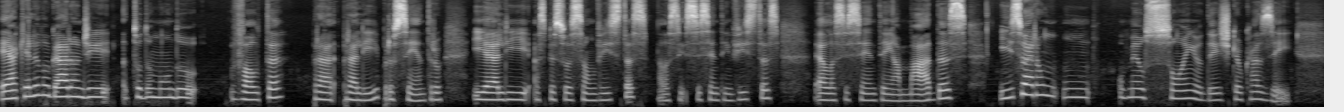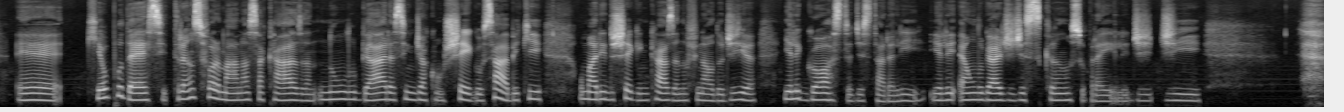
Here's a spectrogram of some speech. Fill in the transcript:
é aquele lugar onde todo mundo volta para ali, para o centro, e ali as pessoas são vistas, elas se, se, sentem vistas, elas se sentem amadas. E isso era um, um, o meu sonho desde que eu casei. É, que eu pudesse transformar a nossa casa num lugar assim de aconchego, sabe? Que o marido chega em casa no final do dia e ele gosta de estar ali, e ele é um lugar de descanso para ele, de, de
